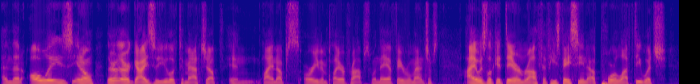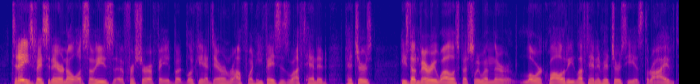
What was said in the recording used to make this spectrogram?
And then always, you know, there, are guys who you look to match up in lineups or even player props when they have favorable matchups. I always look at Darin Ruf if he's facing a poor lefty, which today he's facing Aaron Nola, so he's uh, for sure a fade. But looking at Darin Ruf when he faces left-handed pitchers, he's done very well, especially when they're lower quality left-handed pitchers. He has thrived.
